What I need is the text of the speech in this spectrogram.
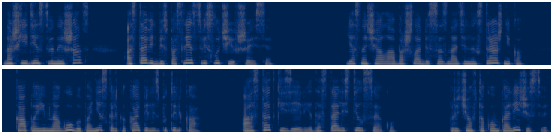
Наш единственный шанс оставить без последствий случившееся. Я сначала обошла бессознательных стражников, капая им на губы по несколько капель из бутылька, а остатки зелья достались Тилсеку. Причем в таком количестве,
